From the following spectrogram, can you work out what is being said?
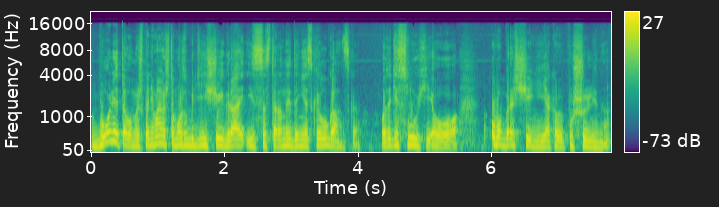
Более того, мы же понимаем, что может быть еще игра и со стороны Донецка и Луганска. Вот эти слухи о об обращении якобы Пушилина,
